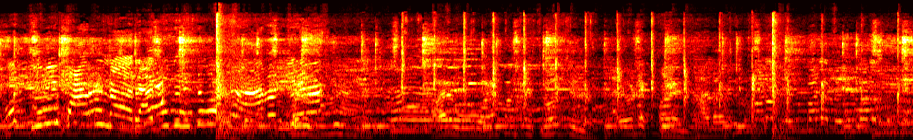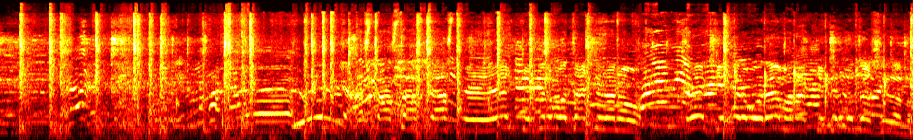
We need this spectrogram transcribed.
কই তুমি পারো না রাজুকে দিতে পারো না ও আস্তে আস্তে আস্তে কেকের মধ্যে আসছে জানো কেকের মধ্যে আসছে জানো।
